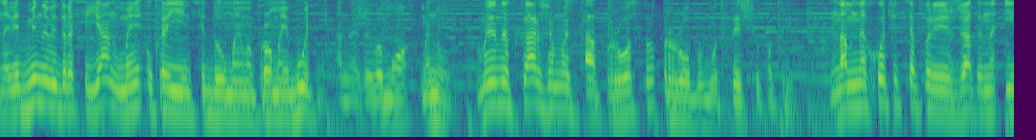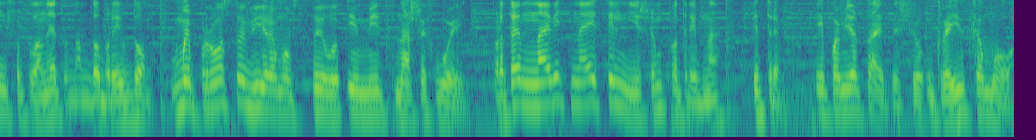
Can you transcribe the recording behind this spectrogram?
На відміну від росіян, ми, українці, думаємо про майбутнє, а не живемо минуле. Ми не скаржимось, а просто робимо те, що потрібно. Нам не хочеться переїжджати на іншу планету, нам добре і вдома. Ми просто віримо в силу і міць наших воїнів. Проте навіть найсильнішим потрібна підтримка, І пам'ятайте, що українська мова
